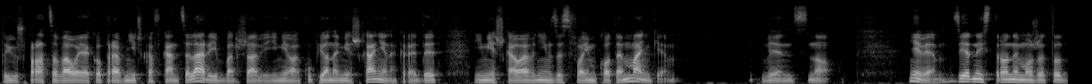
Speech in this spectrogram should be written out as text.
to już pracowała jako prawniczka w kancelarii w Warszawie i miała kupione mieszkanie na kredyt i mieszkała w nim ze swoim kotem Mańkiem. Więc no, nie wiem, z jednej strony może to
